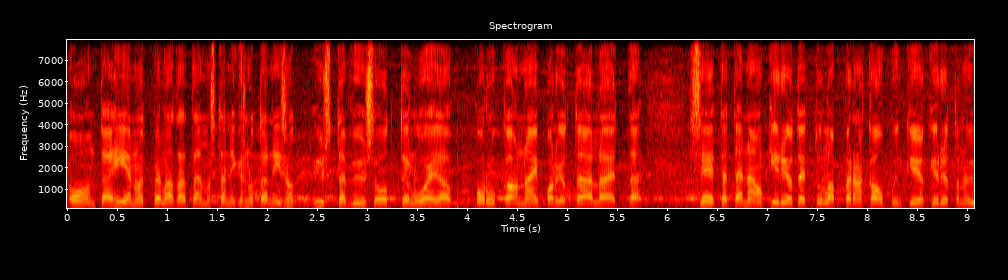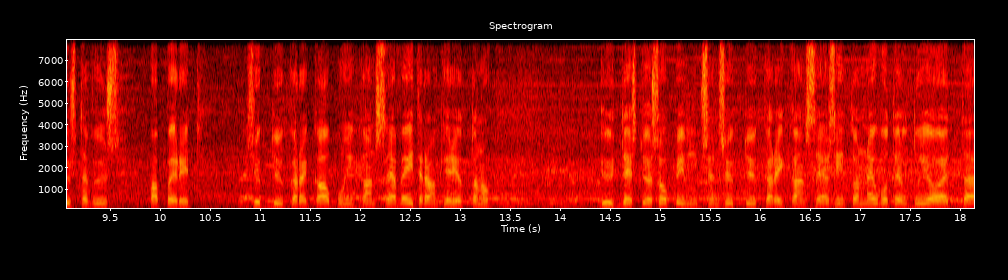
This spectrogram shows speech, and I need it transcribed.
On, tämä hienoa, että pelataan tämmöistä niin sanotaan, niin sanot, ystävyysottelua ja porukka on näin paljon täällä, että se, että tänään on kirjoitettu, Lappeenrannan kaupunki on kirjoittanut ystävyyspaperit Syktyykkarin kaupungin kanssa ja Veiterä on kirjoittanut yhteistyösopimuksen Syktyykkarin kanssa ja siitä on neuvoteltu jo, että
